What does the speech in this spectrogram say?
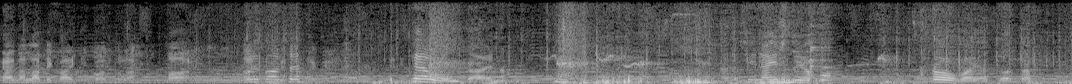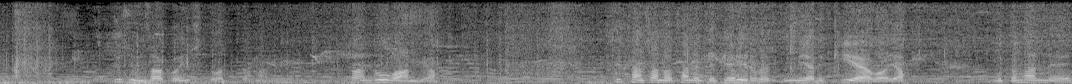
käydään läpi kaikki Kontulan baarit. Olikohan se helluntaina? Siinä istui joku rouva ja tuota, kysyin saako istua tähän. Sain luvan ja sitten hän sanoi, että hänen tekee hirveästi mieli kieloja, mutta hän ei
